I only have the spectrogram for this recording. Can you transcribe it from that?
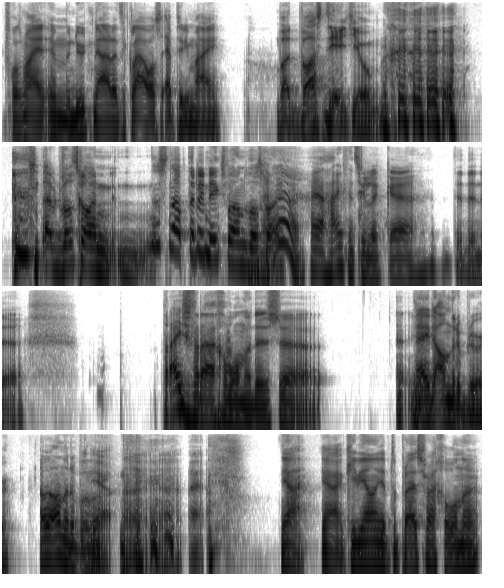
volgens mij een minuut nadat ik klaar was, appte hij mij. Wat was dit, jong? het was gewoon... Snapte er niks van. Het was gewoon, ja. Ja, hij heeft natuurlijk eh, de, de, de prijsvraag gewonnen, dus... eh, Nee, de andere broer. Oh, de andere broer. Ja. Ja, ja. Ja, ja, Kilian, je hebt de prijsvraag gewonnen.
